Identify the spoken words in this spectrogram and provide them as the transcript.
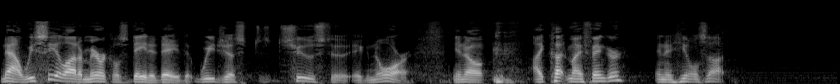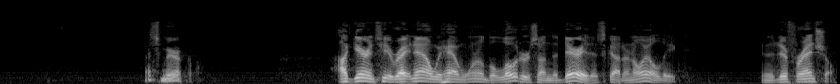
Now, we see a lot of miracles day to day that we just choose to ignore. You know, I cut my finger and it heals up. That's a miracle. I'll guarantee you right now we have one of the loaders on the dairy that's got an oil leak in the differential.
